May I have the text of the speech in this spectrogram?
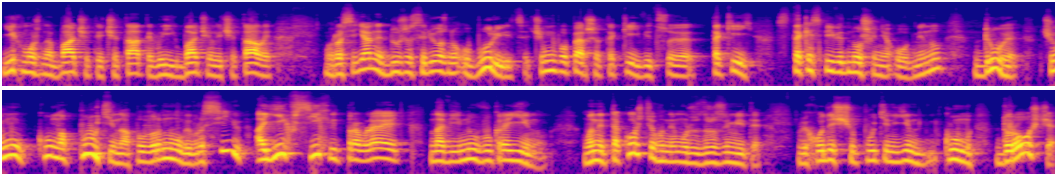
Їх можна бачити, читати. Ви їх бачили, читали. Росіяни дуже серйозно обурюються. Чому, по-перше, такий від, е, такий, таке співвідношення обміну? Друге, чому кума Путіна повернули в Росію, а їх всіх відправляють на війну в Україну? Вони також цього не можуть зрозуміти. Виходить, що Путін їм кум дорожче.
